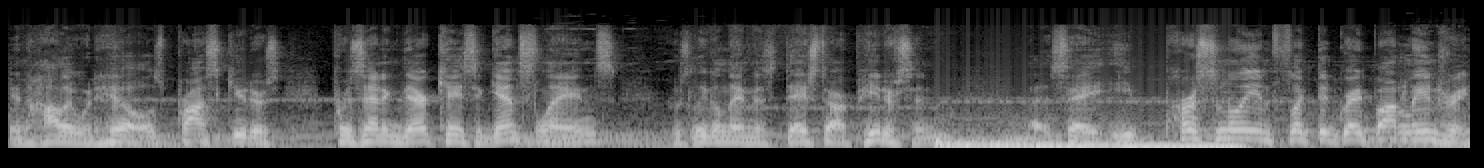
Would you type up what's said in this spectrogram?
in Hollywood Hills. Prosecutors presenting their case against Lanez, whose legal name is Daystar Peterson, uh, say he personally inflicted great bodily injury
